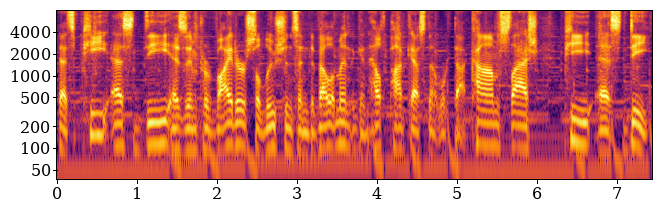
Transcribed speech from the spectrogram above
That's PSD as in Provider Solutions and Development. Again, healthpodcastnetwork.com slash PSD.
